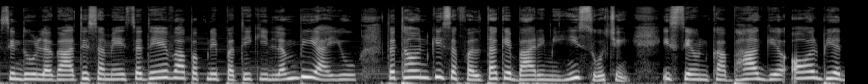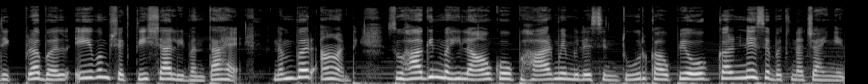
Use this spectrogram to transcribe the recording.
सिंदूर लगाते समय सदैव आप अपने पति की लंबी आयु तथा उनकी सफलता के बारे में ही सोचें। इससे उनका भाग्य और भी अधिक प्रबल एवं शक्तिशाली बनता है। नंबर आठ, सुहागिन महिलाओं को उपहार में मिले सिंदूर का उपयोग करने से बचना चाहिए,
